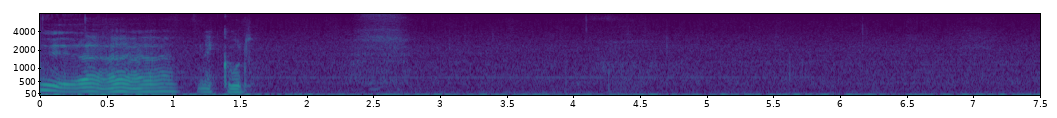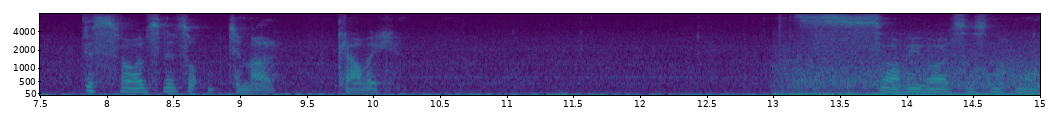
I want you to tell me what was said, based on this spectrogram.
Ja, nicht gut. Das war jetzt nicht so optimal, glaube ich. So, wie war jetzt das nochmal?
